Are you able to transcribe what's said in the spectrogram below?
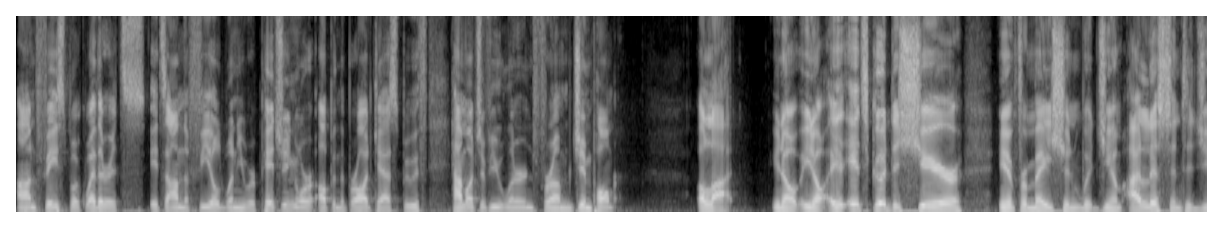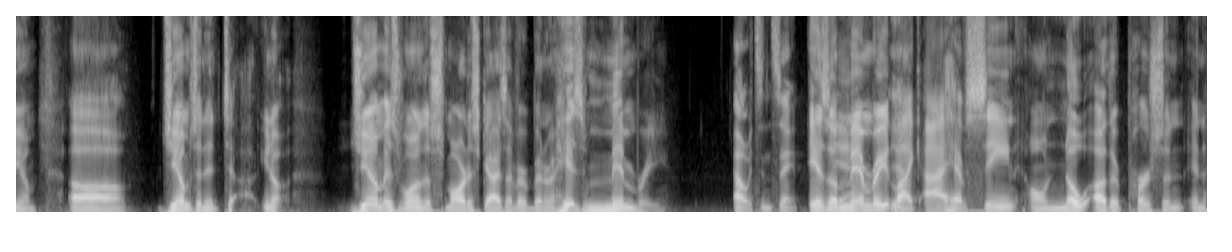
on Facebook, whether it's it's on the field when you were pitching or up in the broadcast booth, how much have you learned from Jim Palmer? a lot. You know, you know, it, it's good to share information with Jim. I listen to Jim. Uh, Jim's an, you know, Jim is one of the smartest guys I've ever been around. His memory Oh, it's insane. is a memory like I have seen on no other person. And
